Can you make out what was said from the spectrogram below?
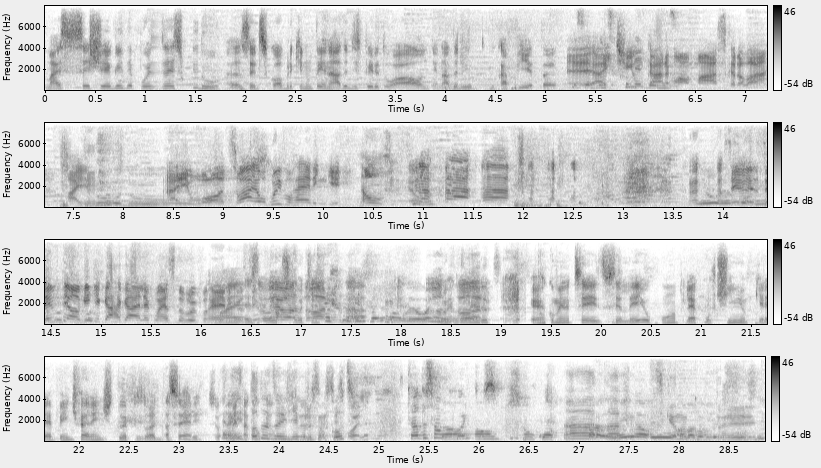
mas você chega e depois é Scooby-Doo. Eh, Você descobre que não tem nada de espiritual, não tem nada de, do capeta. É, aí tinha um cara com a máscara lá. Aí no. no- Aí o Watson, ah, é o Ruivo Herring. Não, é o. Eu sempre, sempre tem que alguém que gargalha com essa do Rui Henrique. Mas eu, te- vou te adoro. recomendar. Eu ainda. recomendo, eu recomendo que você, você leia o conto, ele é curtinho, porque ele é bem diferente do episódio da série. Se eu comentar todos um os livros são curtos? spoiler. Todos são São, curtos. são contos. Ah, cara, tá, leia isso que eu o não comprei.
